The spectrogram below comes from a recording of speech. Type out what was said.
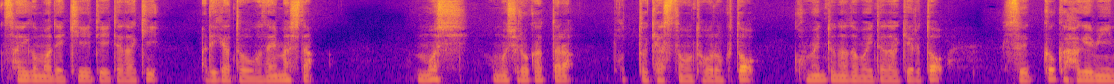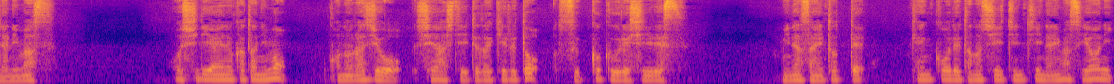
最後まで聞いていただきありがとうございました。もし面白かったら、ポッドキャストの登録とコメントなどもいただけると、すっごく励みになります。お知り合いの方にも、このラジオをシェアしていただけると、すっごく嬉しいです。皆さんにとって健康で楽しい一日になりますように。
